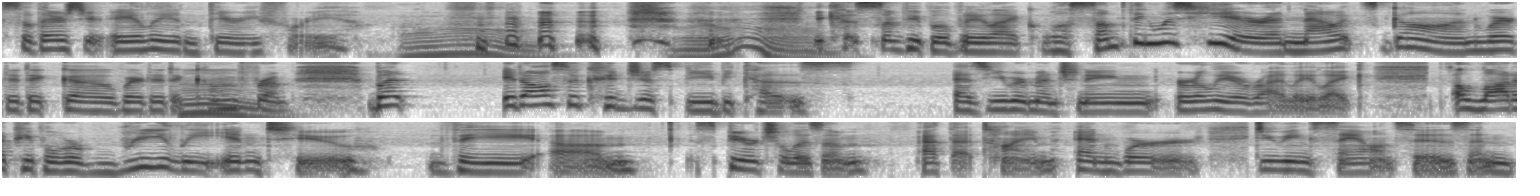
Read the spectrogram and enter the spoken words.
So there's your alien theory for you. because some people will be like, well, something was here and now it's gone. Where did it go? Where did it come from? But it also could just be because, as you were mentioning earlier, Riley, like a lot of people were really into the um, spiritualism at that time and were doing seances and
